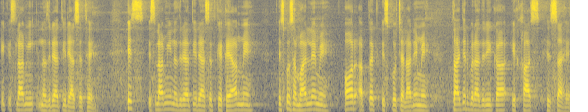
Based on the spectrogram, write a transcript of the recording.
ایک اسلامی نظریاتی ریاست ہے۔ اس اسلامی نظریاتی ریاست کے قیام میں، اس کو سنبھالنے میں اور اب تک اس کو چلانے میں تاجر برادری کا ایک خاص حصہ ہے۔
